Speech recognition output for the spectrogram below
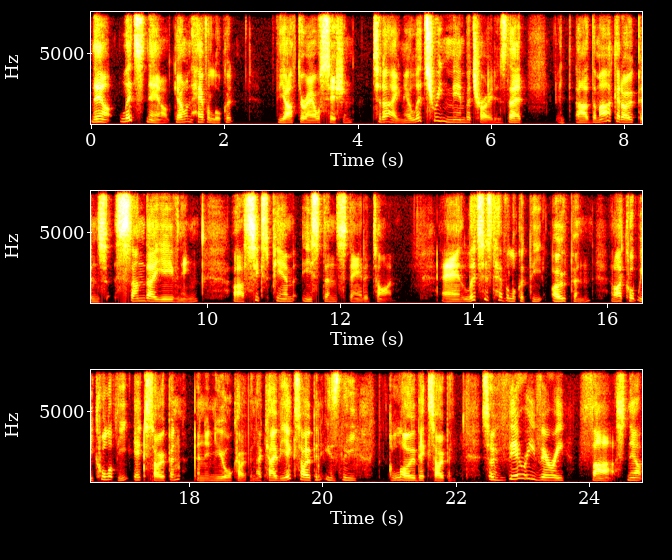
Now let's now go and have a look at the after-hour session today. Now let's remember traders that uh, the market opens Sunday evening uh, 6 p.m. Eastern Standard Time. And let's just have a look at the open and I call we call it the X Open and the New York Open. Okay the X Open is the Globex Open. So very very fast. Now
